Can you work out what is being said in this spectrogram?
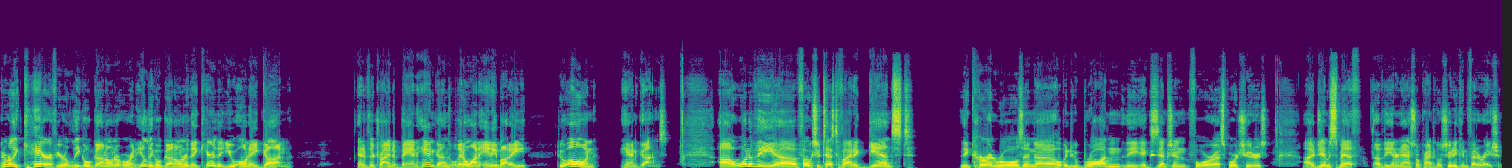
I don't really care if you're a legal gun owner or an illegal gun owner. They care that you own a gun. And if they're trying to ban handguns, well, they don't want anybody to own handguns. Uh, one of the uh, folks who testified against the current rules and uh, hoping to broaden the exemption for uh, sports shooters, uh, Jim Smith of the International Practical Shooting Confederation.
